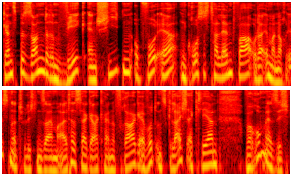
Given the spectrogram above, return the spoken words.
ganz besonderen Weg entschieden, obwohl er ein großes Talent war oder immer noch ist, natürlich in seinem Alter, ist ja gar keine Frage. Er wird uns gleich erklären, warum er sich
